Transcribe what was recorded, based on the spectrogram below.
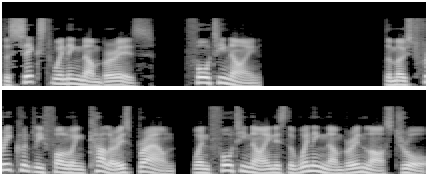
The sixth winning number is 49. The most frequently following color is brown, when 49 is the winning number in last draw.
